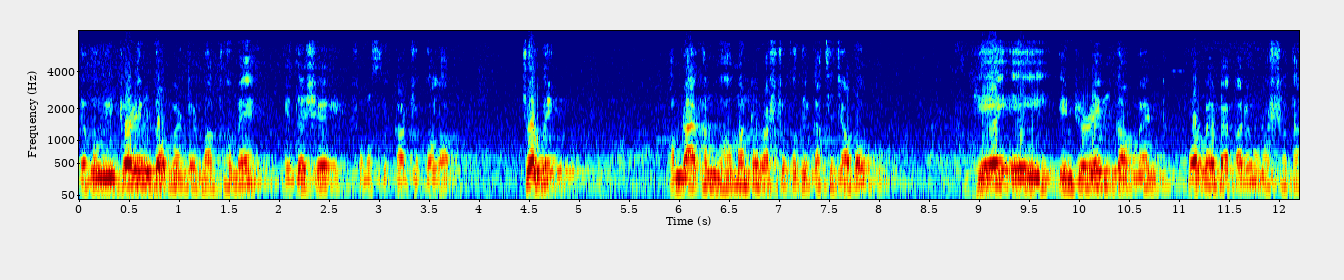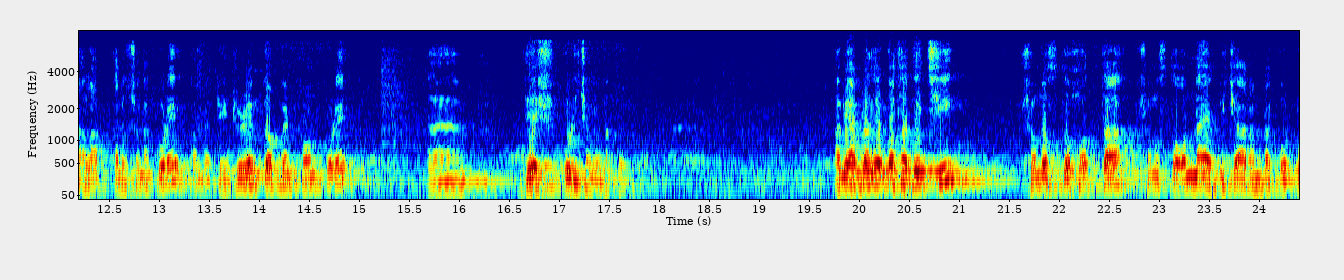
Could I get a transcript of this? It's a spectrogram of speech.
এবং ইন্টারিম গভর্নমেন্টের মাধ্যমে এদেশের সমস্ত কার্যকলাপ চলবে। আমরা এখন মহামান্য রাষ্ট্রপতির কাছে যাব যে এই ইন্টারিম গভর্নমেন্ট ফর্মের ব্যাপারে ওনার সাথে আলাপ আলোচনা করে আমরা একটা ইন্টারিম গভর্নমেন্ট ফর্ম করে দেশ পরিচালনা করব। আমি আপনাদের কথা দিচ্ছি, সমস্ত হত্যা, সমস্ত অন্যায়ের বিচার আমরা করব।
